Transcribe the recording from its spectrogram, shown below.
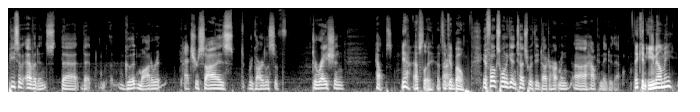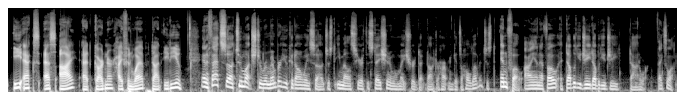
piece of evidence that that good, moderate exercise, regardless of duration, helps. Yeah, absolutely. That's a All good bow. If folks want to get in touch with you, Dr. Hartman, uh, how can they do that? They can email me exsi at gardner-webb.edu. And if that's uh, too much to remember, you could always uh, just email us here at the station and we'll make sure Dr. Hartman gets a hold of it. Just info, info at wgwg.org. Thanks a lot.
